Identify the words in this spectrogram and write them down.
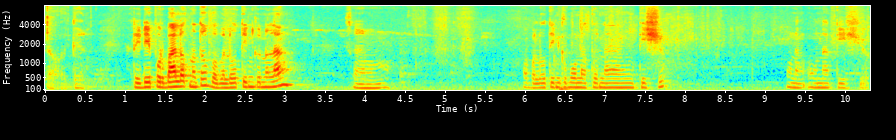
So, okay. Ready for balot na to. Babalutin ko na lang. So, babalutin ko muna to ng tissue. Unang una tissue.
